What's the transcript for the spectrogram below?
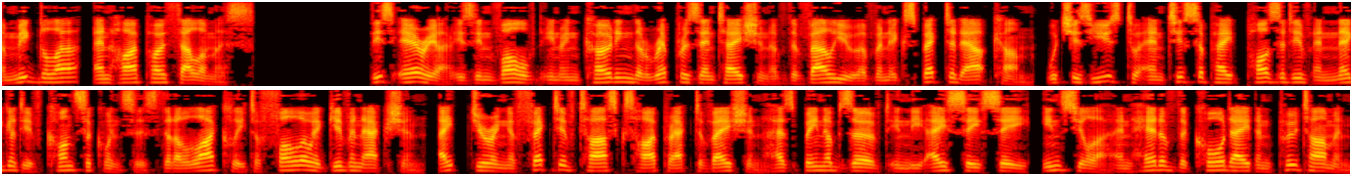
amygdala, and hypothalamus. This area is involved in encoding the representation of the value of an expected outcome, which is used to anticipate positive and negative consequences that are likely to follow a given action. 8. During affective tasks hyperactivation has been observed in the ACC, insula and head of the caudate and putamen,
